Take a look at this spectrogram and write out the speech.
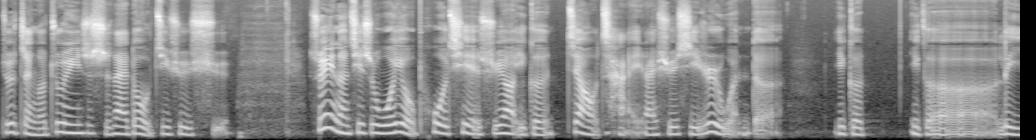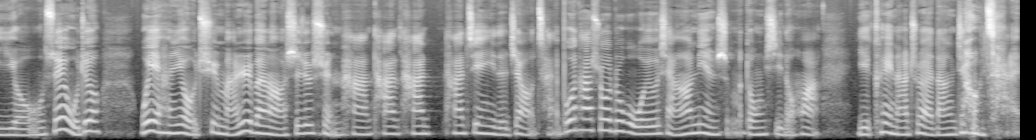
就整个住院医师时代都有继续学。所以呢，其实我有迫切需要一个教材来学习日文的一个一个理由，所以我就我也很有趣嘛。日本老师就选他，他他他建议的教材。不过他说，如果我有想要念什么东西的话，也可以拿出来当教材。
